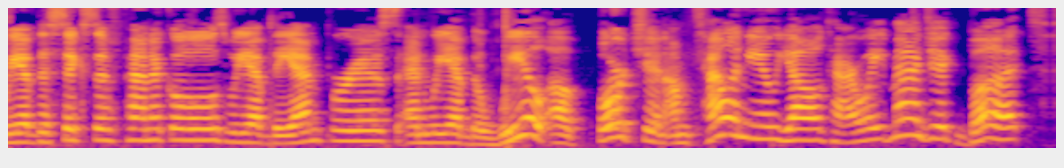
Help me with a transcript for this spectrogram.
We have the Six of Pentacles, we have the Empress, and we have the Wheel of Fortune. I'm telling you, y'all, Tarot 8 magic, but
